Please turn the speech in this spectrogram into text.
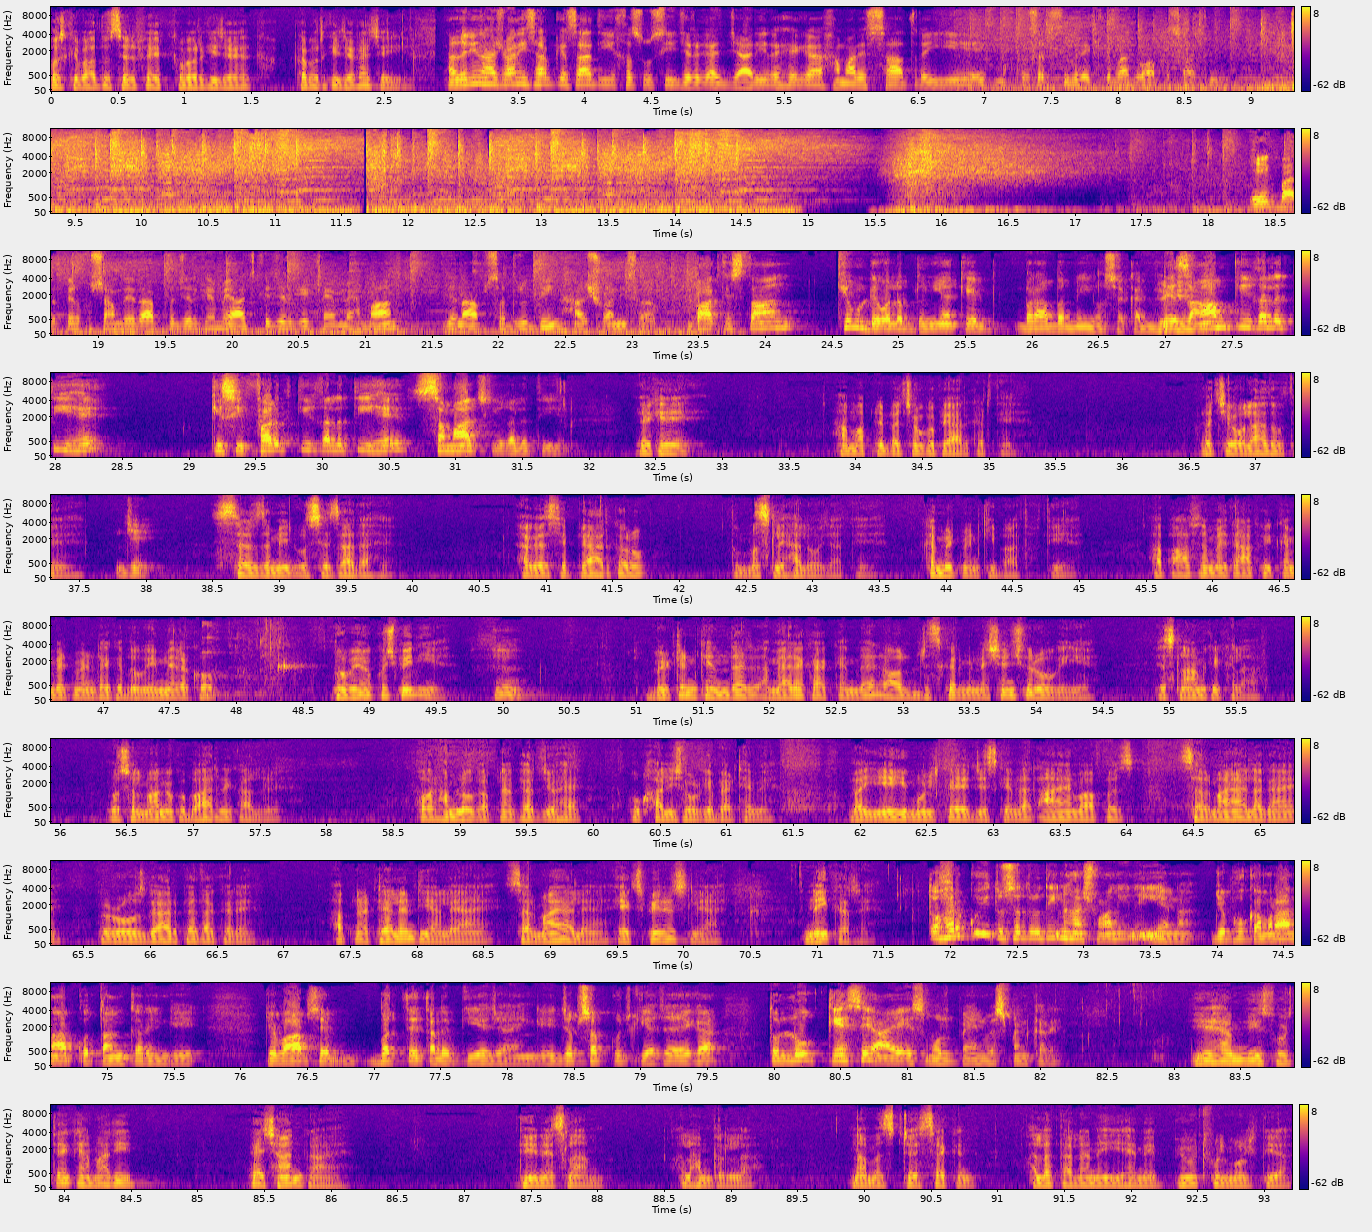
उसके बाद तो सिर्फ़ एक कबर की जगह कबर की जगह चाहिए। नाजरीन हाशवानी साहब के साथ ये खसूसी जरगा जारी रहेगा। हमारे साथ रहिए एक मुख्तसर सी ब्रेक के बाद वापस आते हैं एक बार फिर खुश आमदेद आपको जरगे में आज के जरगे के मेहमान जनाब सदरुद्दीन हाशवानी साहब। पाकिस्तान क्यों डेवलप दुनिया के बराबर नहीं हो सका? निज़ाम की गलती है किसी फर्द की गलती है समाज की गलती है? देखें हम अपने बच्चों को प्यार करते हैं। बच्चे औलाद होते हैं। जी। सरजमीन उससे ज़्यादा है। अगर इसे प्यार करो तो मसले हल हो जाते हैं। कमिटमेंट की बात होती है। अब आप समझते हैं आपकी कमिटमेंट है कि दुबई में रखो। दुबई में कुछ भी नहीं है। हम्म। ब्रिटेन के अंदर अमेरिका के अंदर और डिस्क्रिमिनेशन शुरू हो गई है। इस्लाम के खिलाफ। मुसलमानों को बाहर निकाल रहे हैं। और हम लोग अपना घर जो है वो खाली छोड़ के बैठे हुए हैं। भाई यही मुल्क है जिसके अंदर आएँ वापस सरमाया लगाएँ रोज़गार पैदा करें अपना टैलेंट यहाँ ले आएँ सरमाया ले आएँ एक्सपीरियंस ले आएँ। नहीं कर रहे तो हर कोई तो सदरुद्दीन हाशवानी नहीं है ना? जब हुक्मरान आपको तंग करेंगे जब आपसे बत्ते तलब किए जाएँगे जब सब कुछ किया जाएगा तो लोग कैसे आए इस मुल्क में इन्वेस्टमेंट करें? ये हम नहीं सोचते कि हमारी पहचान कहाँ है दीन इस्लाम। अल्हम्दुलिल्लाह। नमस्ते सेकंड अल्लाह ताला ने ये हमें ब्यूटीफुल मुल्क दिया।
